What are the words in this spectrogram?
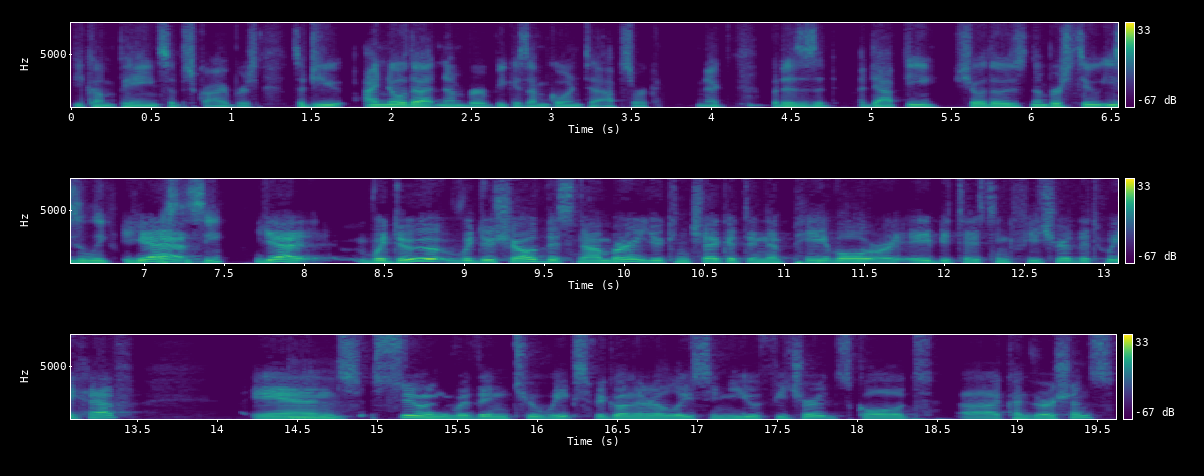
become paying subscribers. So do you? I know that number because I'm going to App Store Connect. But does it Adapty show those numbers too easily? Yeah, to see? yeah, we do. We do show this number. You can check it in a paywall or A/B testing feature that we have. And mm. soon, within two weeks, we're going to release a new feature. It's called uh, conversions.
